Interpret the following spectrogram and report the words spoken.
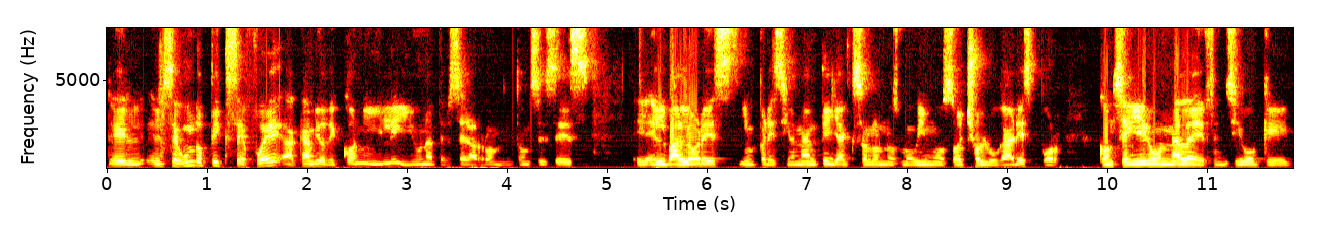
el, segundo pick se fue a cambio de Connie Ely y una tercera ronda. Entonces es el valor es impresionante ya que solo nos movimos ocho lugares por conseguir un ala defensivo que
